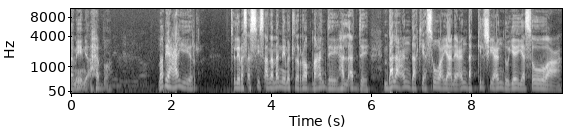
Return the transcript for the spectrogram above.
آمين يا أحبة. ما بيعير. لي بس قسيس أنا مني مثل الرب ما عندي هالقد. بلا عندك يسوع يعني عندك كل شيء عنده يا يسوع.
